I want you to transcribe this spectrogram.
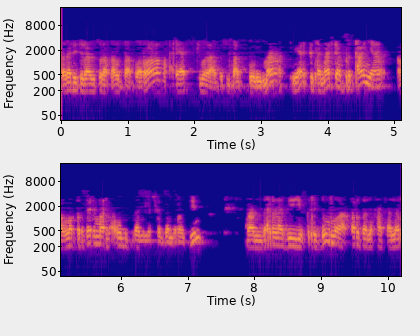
Maka di dalam surat Al-Baqarah ayat 245 ya dengan nada bertanya Allah berfirman A'udzubillahi minasyaitonir rajim Man dzalladzi qardan hasanan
